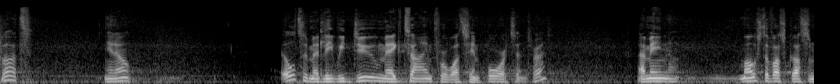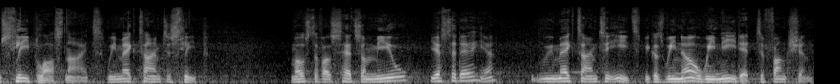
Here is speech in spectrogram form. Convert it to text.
But, you know, ultimately we do make time for what's important, right? I mean, most of us got some sleep last night. We make time to sleep. Most of us had some meal yesterday, yeah? We make time to eat because we know we need it to function.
